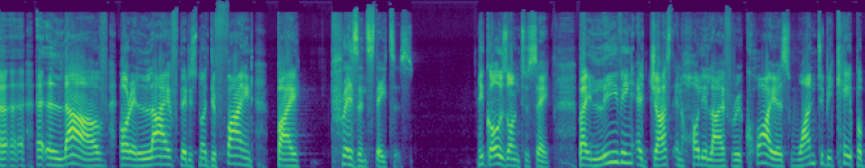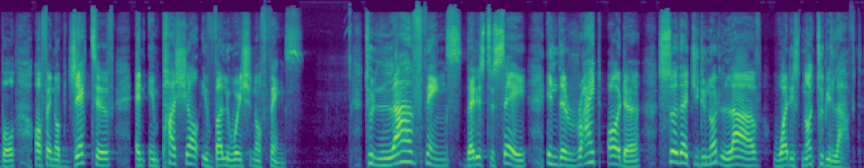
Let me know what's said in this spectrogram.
a, a, a love or a life that is not defined by present status. He goes on to say, by living a just and holy life requires one to be capable of an objective and impartial evaluation of things. To love things, that is to say, in the right order, so that you do not love what is not to be loved.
